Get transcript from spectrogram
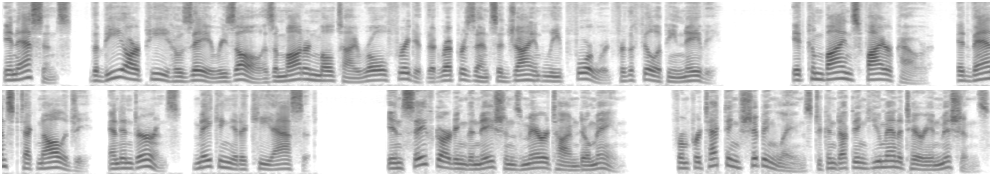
In essence, the BRP Jose Rizal is a modern multi-role frigate that represents a giant leap forward for the Philippine Navy. It combines firepower, advanced technology, and endurance, making it a key asset. In safeguarding the nation's maritime domain, from protecting shipping lanes to conducting humanitarian missions,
